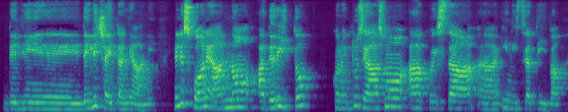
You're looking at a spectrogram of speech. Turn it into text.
degli, dei licei italiani. E le scuole hanno aderito con entusiasmo a questa uh, iniziativa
